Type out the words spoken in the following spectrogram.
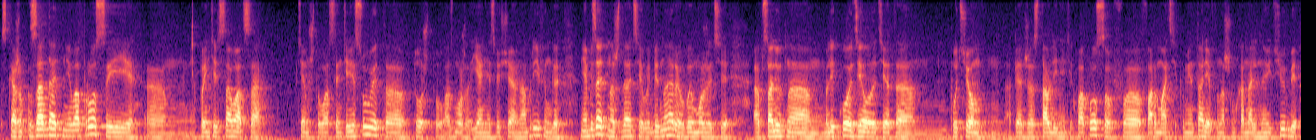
скажем, задать мне вопрос и эм, поинтересоваться тем, что вас интересует, то, что, возможно, я не освещаю на брифингах. Не обязательно ждать вебинары, вы можете абсолютно легко делать это путем, опять же, оставления этих вопросов в формате комментариев на нашем канале на YouTube.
